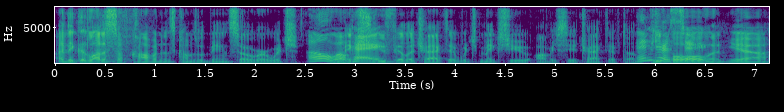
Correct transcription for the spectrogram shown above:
I think a lot of self confidence comes with being sober, which Oh, makes okay. you feel attractive, which makes you obviously attractive to other people. And yeah.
